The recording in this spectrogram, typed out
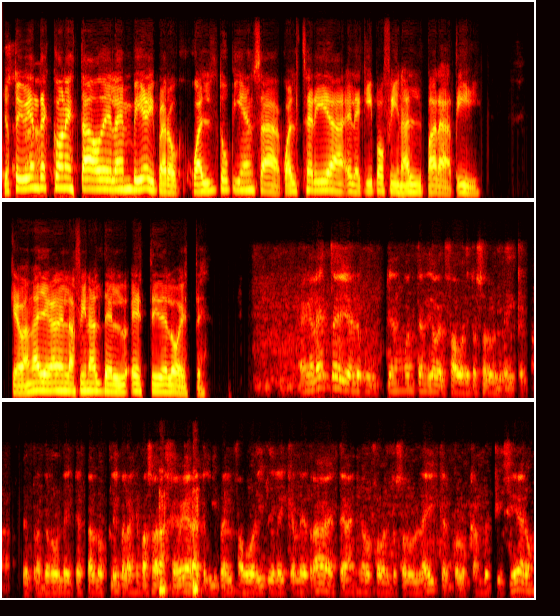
Yo estoy bien desconectado de la NBA, pero ¿cuál tú piensas, cuál sería el equipo final para ti que van a llegar en la final del este y del oeste? En el este yo tengo entendido que el favorito son los Lakers. Detrás de los Lakers están los Clippers. El año pasado era Gevera, Clippers el favorito y Lakers detrás. Este año los favoritos son los Lakers con los cambios que hicieron.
